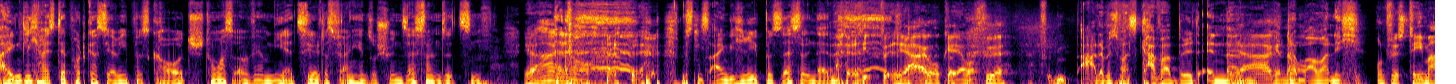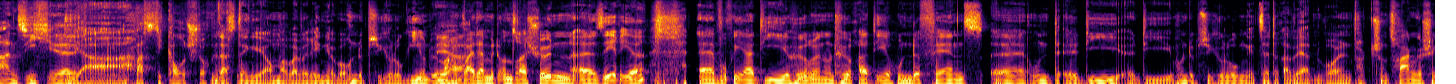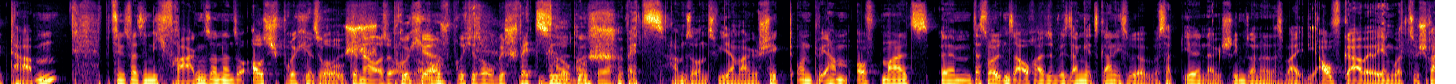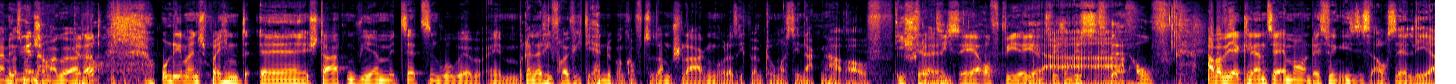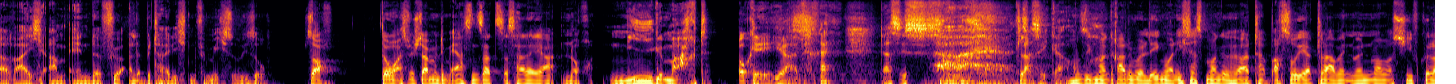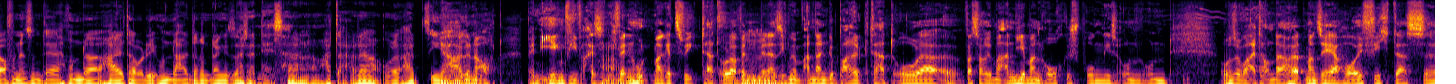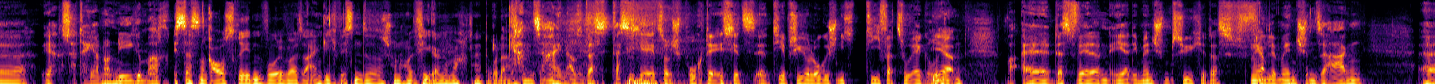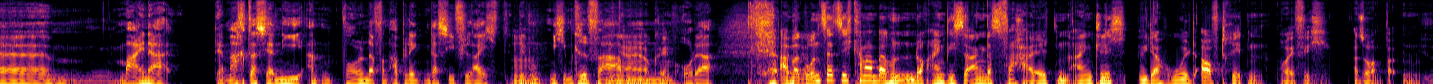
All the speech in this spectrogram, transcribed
Eigentlich heißt der Podcast ja Riepes Couch. Thomas, aber wir haben nie erzählt, dass wir eigentlich in so schönen Sesseln sitzen. Ja, genau. Müssten es eigentlich Riepes Sessel nennen. ja, okay, aber für ah, da müssen wir das Coverbild ändern. Ja, genau. Da machen wir nicht. und fürs Thema an sich äh, Ja. passt die Couch doch. Das denke ich auch mal, weil wir reden ja über Hundepsychologie und wir Ja. machen weiter mit unserer schönen äh, Serie, äh, wo wir ja die Hörerinnen und Hörer, die Hundefans äh, und äh, die, äh, die Hundepsychologen etc. werden wollen, praktisch uns Fragen geschickt haben. Beziehungsweise nicht Fragen, sondern so Aussprüche. So, so, genau, so Sprüche. Aussprüche, so Geschwätz. So halt Geschwätz haben sie uns wieder mal geschickt und wir haben oftmals, ähm, das sollten sie auch, also wir sagen jetzt gar nicht so, was habt ihr denn da geschrieben, sondern das war die Aufgabe, irgendwas zu schreiben, was man Genau, schon mal gehört genau. hat. Und dementsprechend äh, starten wir mit Sätzen, wo wir ähm, relativ häufig die Hände beim Kopf zusammenschlagen oder sich beim Thomas die Nackenhaare auf. Die stellen sich sehr oft, wie ihr ja inzwischen wisst, äh, auf. Aber wir erklären es ja immer und deswegen ist es auch sehr lehrreich am Ende für alle Beteiligten, für mich sowieso. So, Thomas, wir starten mit dem ersten Satz. Das hat er ja noch nie gemacht. Okay, ja, das ist Klassiker. Muss ich mal gerade überlegen, wann ich das mal gehört habe. Ach so, ja klar, wenn, wenn mal was schiefgelaufen ist und der Hundehalter oder die Hundehalterin dann gesagt hat, nee, es hat er, hat, er oder hat sie Ja, genau. gemacht. Wenn irgendwie, weiß ich nicht, wenn ein Hund mal gezwickt hat oder wenn, wenn er sich mit dem anderen gebalgt hat oder äh, was auch immer, an jemanden hochgesprungen ist und, und, und so weiter. Und da hört man sehr häufig, dass, äh, ja, das hat er ja noch nie gemacht. Ist das ein Rausreden wohl, weil sie eigentlich wissen, dass er es schon häufiger gemacht hat? Oder? Kann sein. Also das, das ist ja jetzt so ein Spruch, der ist jetzt äh, tierpsychologisch nicht tiefer zu ergründen. Ja. Weil, Äh, das wäre dann eher die Menschenpsyche, dass viele Ja. Menschen sagen, äh, meiner, der macht das ja nie, an, wollen davon ablenken, dass sie vielleicht den Hund nicht im Griff haben Mhm. Ja, okay. oder Aber grundsätzlich kann man bei Hunden doch eigentlich sagen, dass Verhalten eigentlich wiederholt auftreten, häufig. Also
